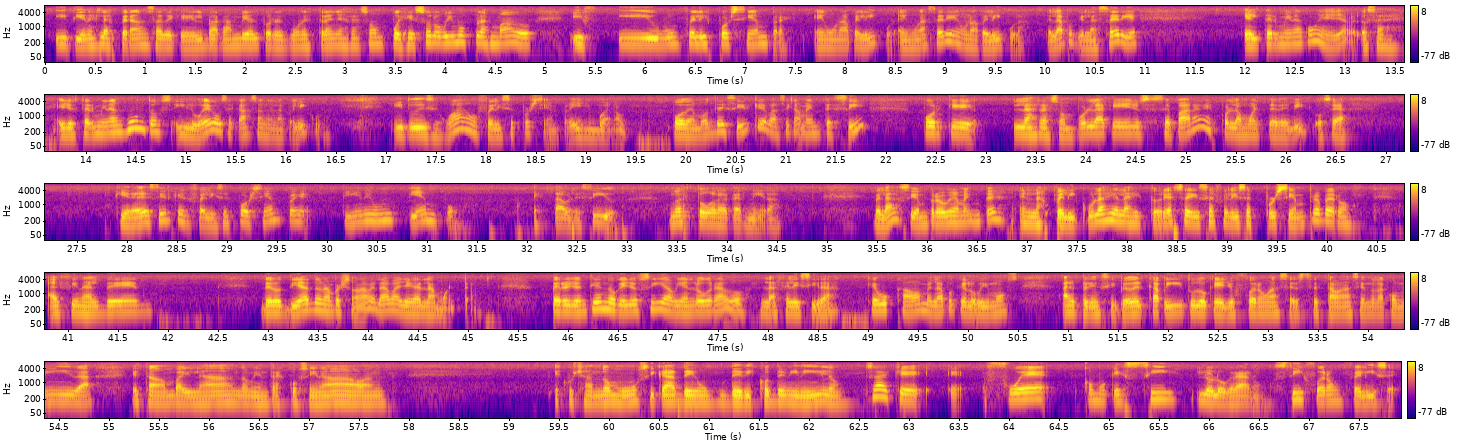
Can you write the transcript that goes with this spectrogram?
y tienes la esperanza de que él va a cambiar por alguna extraña razón, pues eso lo vimos plasmado y, y hubo un feliz por siempre en una película, en una serie, en una película, ¿verdad? Porque en la serie él termina con ella, o sea, ellos terminan juntos y luego se casan en la película. Y tú dices, wow, felices por siempre. Y bueno, podemos decir que básicamente sí, porque la razón por la que ellos se separan es por la muerte de Vic. O sea, quiere decir que el felices por siempre tiene un tiempo establecido, no es toda la eternidad. ¿verdad? Siempre obviamente en las películas y en las historias se dice felices por siempre, pero al final de, de los días de una persona, ¿verdad? Va a llegar la muerte. Pero yo entiendo que ellos sí habían logrado la felicidad que buscaban, ¿verdad? Porque lo vimos al principio del capítulo que ellos fueron a hacer, se estaban haciendo la comida, estaban bailando mientras cocinaban, escuchando música de, de discos de vinilo. ¿Sabes que eh, fue como que sí lo lograron, sí fueron felices.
